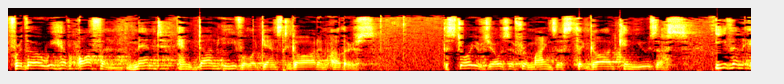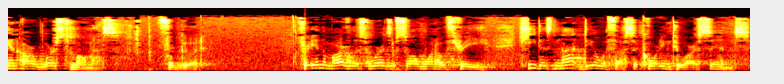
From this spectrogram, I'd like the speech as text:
For though we have often meant and done evil against God and others, the story of Joseph reminds us that God can use us, even in our worst moments, for good. For in the marvelous words of Psalm 103, He does not deal with us according to our sins,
